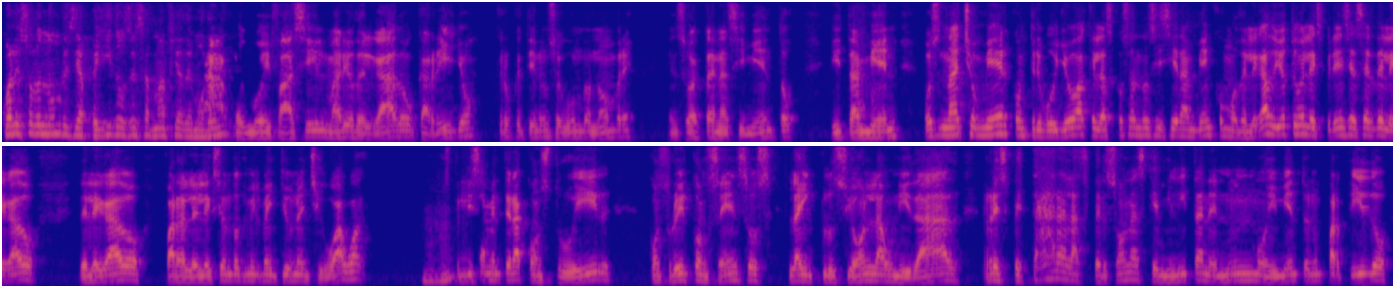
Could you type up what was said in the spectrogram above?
¿Cuáles son los nombres y apellidos de esa mafia de Morena? Ah, pues muy fácil, Mario Delgado, Carrillo, creo que tiene un segundo nombre en su acta de nacimiento. Y también, pues Nacho Mier contribuyó a que las cosas no se hicieran bien como delegado. Yo tuve la experiencia de ser delegado, delegado para la elección 2021 en Chihuahua. Pues precisamente era construir, construir consensos, la inclusión, la unidad, respetar a las personas que militan en un movimiento, en un partido,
